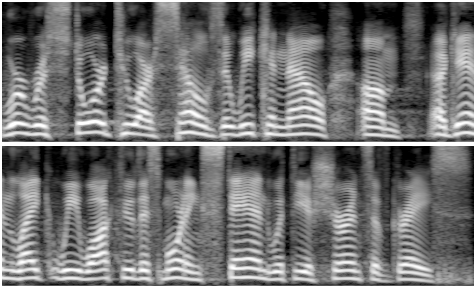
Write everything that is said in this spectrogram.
we're restored to ourselves that we can now um, again like we walked through this morning stand with the assurance of grace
